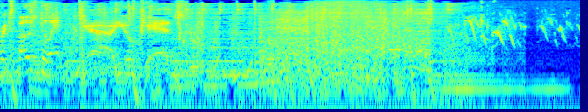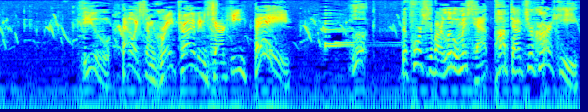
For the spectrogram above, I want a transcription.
Dangerous if you were ever exposed to it. Yeah, you kids. Phew, that was some great driving, Sharky. Hey! Look, the force of our little mishap popped out your car key.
